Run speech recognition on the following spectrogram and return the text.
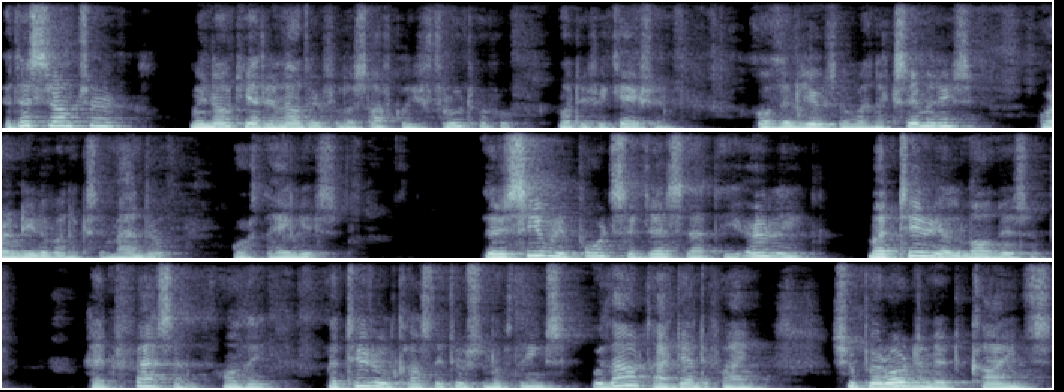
this juncture, we note yet another philosophically fruitful modification of the views of Anaximenes, or indeed of Anaximander or Thales. The received report suggests that the early material monism had fastened on the material constitution of things without identifying superordinate kinds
